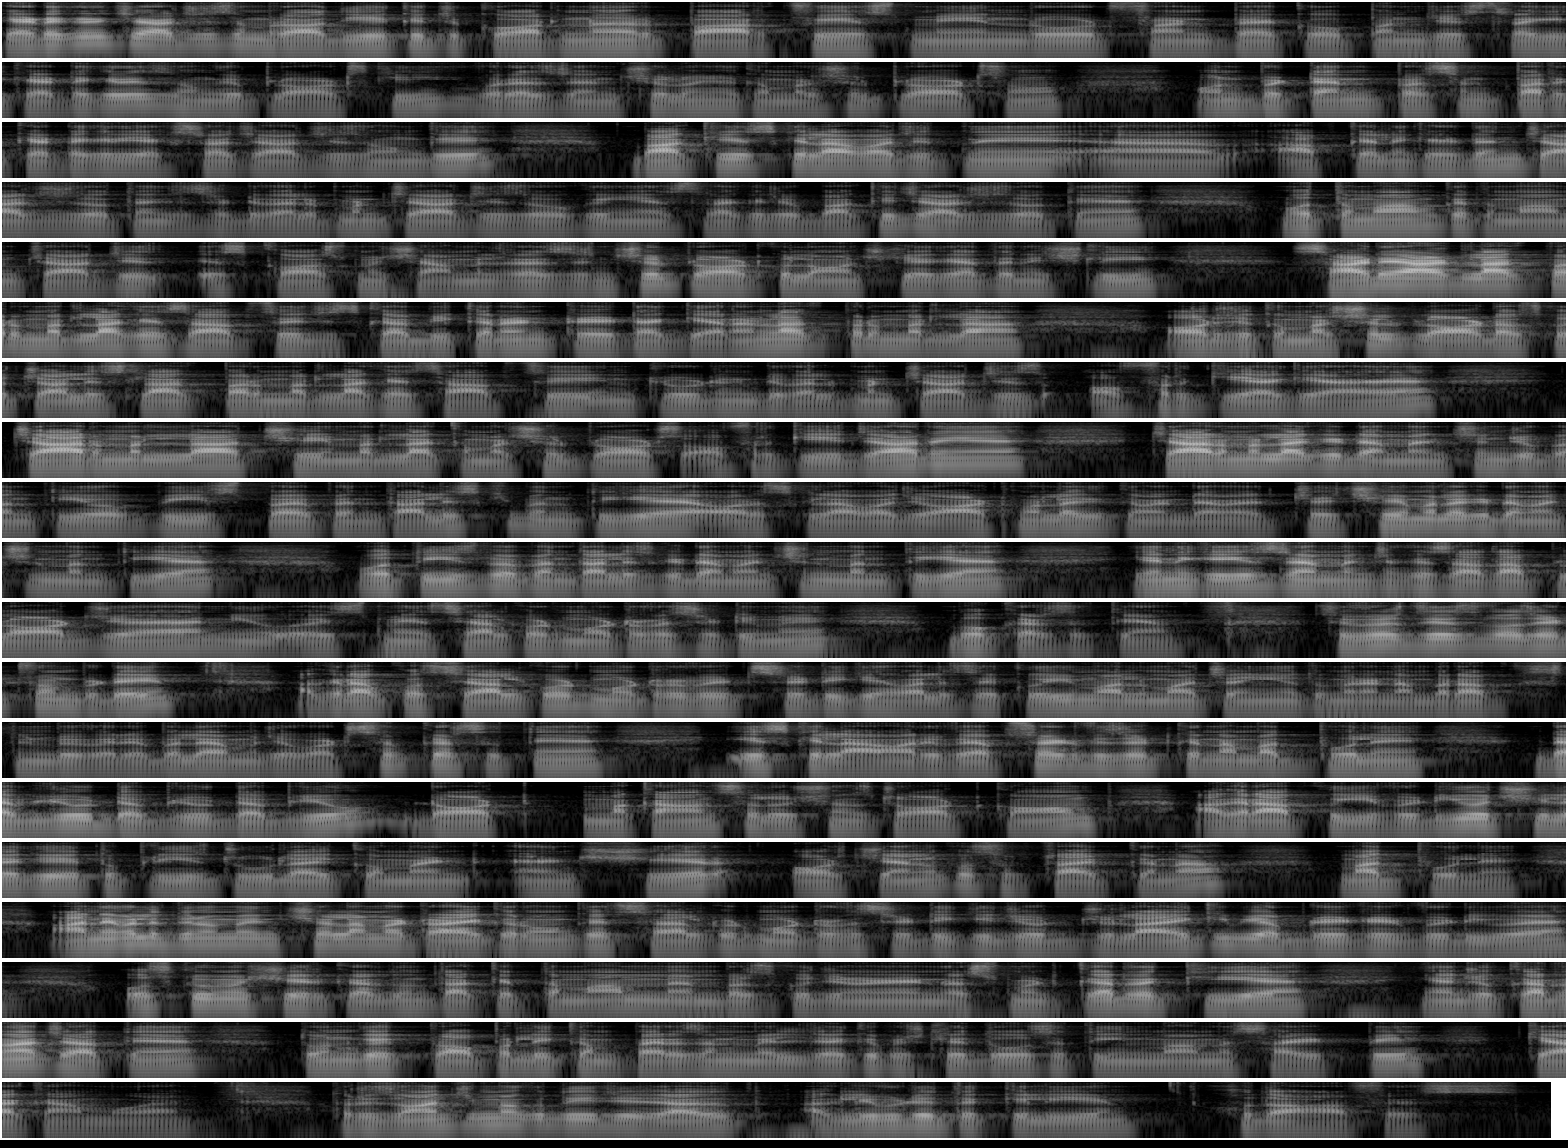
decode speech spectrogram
कैटेगरी चार्जेस मुराद ये कि जो corner park face main road front back open जिस तरह की कैटेगरीज होंगे प्लॉट्स की, वो रेजिडेंशियल हों या कमर्शियल प्लॉट्स हों, उन पर टेन परसेंट पर कैटेगरी एक्स्ट्रा चार्जेस होंगे। बाकी इसके अलावा जितने आप कह लें कि हिडन चार्जेस होते हैं, जैसे डेवलपमेंट चार्जेस हो गए हैं इस तरह के जो बाकी चार्जेस होते हैं, वो तमाम के तमाम चार्जेस इस कॉस्ट में शामिल। रेजिडेंशियल प्लॉट को लॉन्च किया गया था निचली साढ़े आठ लाख पर मरला के हिसाब से, जिसका भी करंट रेट है ग्यारह लाख पर मरला, और जो कमर्शियल प्लॉट है उसको चालीस लाख पर मरला के हिसाब से इंक्लूडिंग डेवलपमेंट चार्जेस ऑफ़र किया गया है। चार मरला छः मरला कमर्शियल प्लॉट्स ऑफ़र किए जा रहे हैं। चार मरला की डायमेंशन जो बनती है वो बीस बाय पैंतालीस की बनती है और इसके अलावा जो आठ मरला की छः मरला की डायमेंशन बनती है, वो तीस बाय पैंतालीस की डायमेंशन बनती है। यानी कि इस डायमेंशन के साथ आप प्लॉट जो है न्यू इसमें सियालकोट मोटरवे सिटी में बुक कर सकते हैं। So worse this was it from today अगर आपको सियालकोट मोटरवे सिटी के हवाले से कोई मालूम चाहिए तो मेरा नंबर आपकी स्क्रीन पर अवेलेबल है मुझे व्हाट्सअप कर सकते हैं। इसके अलावा हमारी वेबसाइट विज़िट करना मत भूलें W W W dot Makaan solution dot com अगर आपको ये वीडियो अच्छी लगे तो please do like comment and share और चैनल को सब्सक्राइब करना मत भूलें। आने वाले दिनों में इंशाल्लाह मैं ट्राई करूँगा कि सैलकोट मोटर सिटी की जो जुलाई की भी अपडेटेड वीडियो है, उसको मैं शेयर कर दूँ ताकि तमाम मेंबर्स को जिन्होंने इन्वेस्टमेंट कर रखी है या जो करना चाहते हैं तो उनको एक प्रॉपरली कंपेरिजन मिल जाए कि पिछले दो से तीन माह में साइट पर क्या काम हुआ है। तो रिजवान चीमा को दीजिए इजाज़त। अगली वीडियो तक के लिए खुदा हाफिज़।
